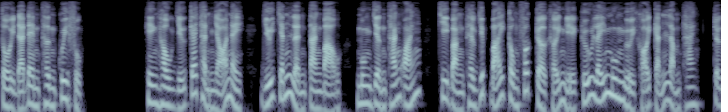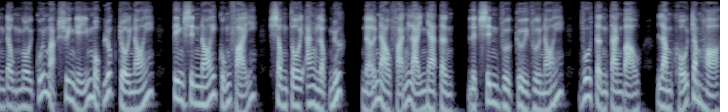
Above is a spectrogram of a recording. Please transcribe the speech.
tôi đã đem thân quy phục. Hiền hầu giữ cái thành nhỏ này, dưới chánh lệnh tàn bạo, muôn dân tháng oán, chi bằng theo giúp bái công phất cờ khởi nghĩa cứu lấy muôn người khỏi cảnh lầm than. Trần Đồng ngồi cúi mặt suy nghĩ một lúc rồi nói, tiên sinh nói cũng phải, song tôi ăn lọc nước, nỡ nào phản lại nhà Tần, lịch sinh vừa cười vừa nói, vua Tần tàn bạo, làm khổ trăm họ,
